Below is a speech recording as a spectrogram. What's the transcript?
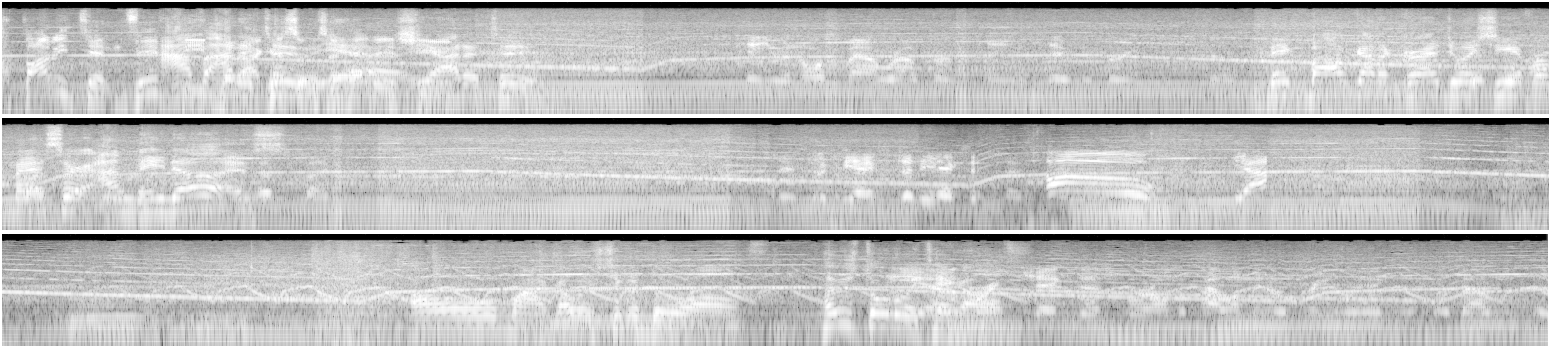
I thought he 1050, I, but I guess too. it was a yeah, head issue. Yeah, I did too. Continuing northbound Route 13, 73. So, Big Bob got a graduation gift from Messer. I mean, he does. That's fine. Took the exit, took the exit. Oh, yeah. Oh my God, we just took a door off. Whose door do we the, take off? Check this. We're on the Palomino Freeway, exit 4002.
